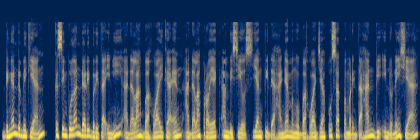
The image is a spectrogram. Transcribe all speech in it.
Dengan demikian, kesimpulan dari berita ini adalah bahwa IKN adalah proyek ambisius yang tidak hanya mengubah wajah pusat pemerintahan di Indonesia,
